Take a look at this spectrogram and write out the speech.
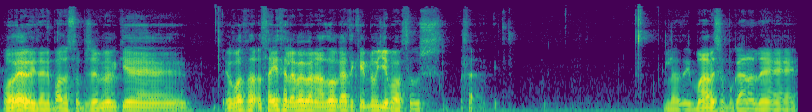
Ωραίο ήταν πάντα στο observer και εγώ θα, θα ήθελα βέβαια να δω κάτι καινούργιο από αυτούς. Θα... Δηλαδή, μ' άρεσε που κάνανε,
